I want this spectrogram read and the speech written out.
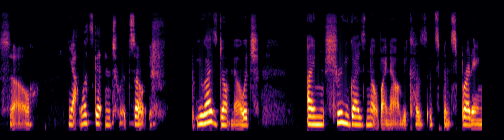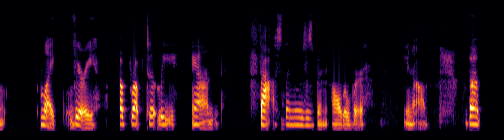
So, yeah, let's get into it. So, if you guys don't know, which I'm sure you guys know by now because it's been spreading like very abruptly and fast. The news has been all over, you know. But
